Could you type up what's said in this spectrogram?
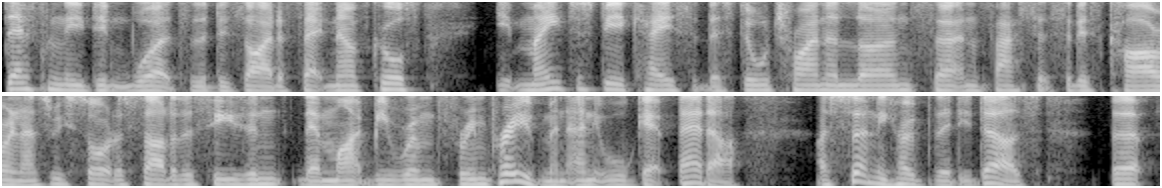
definitely didn't work to the desired effect. Now, of course, it may just be a case that they're still trying to learn certain facets of this car. And as we saw at the start of the season, there might be room for improvement and it will get better. I certainly hope that it does. But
